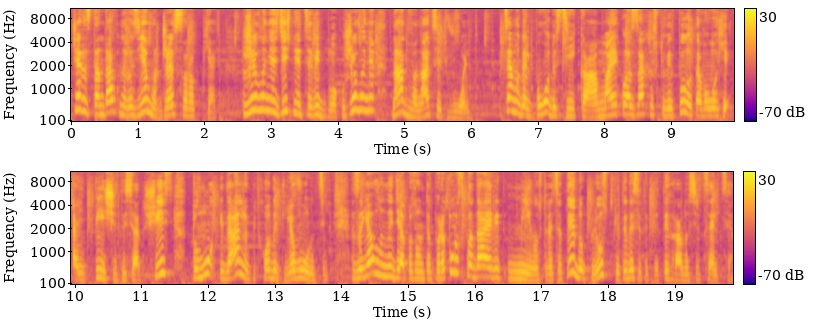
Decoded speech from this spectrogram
через стандартний роз'єм RJ45. Живлення здійснюється від блоку живлення на 12 вольт. Ця модель погодостійка, має клас захисту від пилу та вологі IP66, тому ідеально підходить для вулиці. Заявлений діапазон температур складає від мінус 30 до плюс 55 градусів Цельсія.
